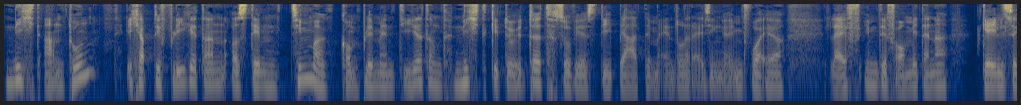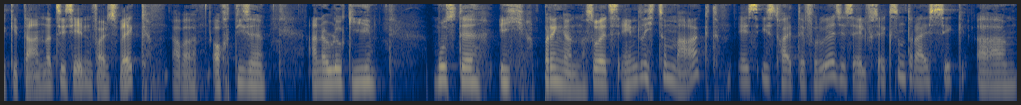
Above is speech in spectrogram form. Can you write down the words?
nicht antun. Ich habe die Fliege dann aus dem Zimmer komplimentiert und nicht getötet, so wie es die Beate Meindl-Reisinger im Vorher live im TV mit einer Gelse getan hat. Sie ist jedenfalls weg, aber auch diese Analogie musste ich bringen. So, jetzt endlich zum Markt. Es ist heute früh, es ist 11.36 ähm,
